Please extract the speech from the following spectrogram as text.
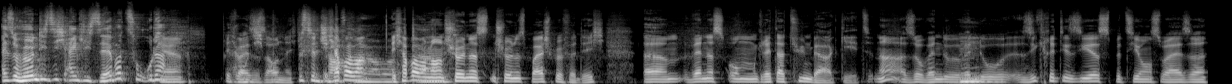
Also hören die sich eigentlich selber zu oder ich weiß es auch nicht. Bisschen ich habe aber, aber, ich hab aber noch ein schönes, ein schönes Beispiel für dich, ähm, wenn es um Greta Thunberg geht. Ne? Also wenn du, mhm. wenn du sie kritisierst, beziehungsweise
